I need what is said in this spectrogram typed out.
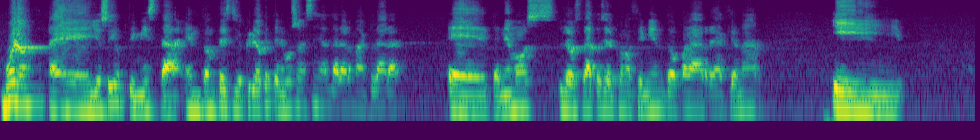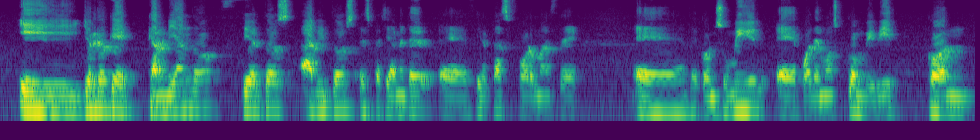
Bueno, eh, yo soy optimista, entonces yo creo que tenemos una señal de alarma clara, eh, tenemos los datos y el conocimiento para reaccionar y, y yo creo que cambiando ciertos hábitos, especialmente eh, ciertas formas de eh, de consumir, eh, podemos convivir con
